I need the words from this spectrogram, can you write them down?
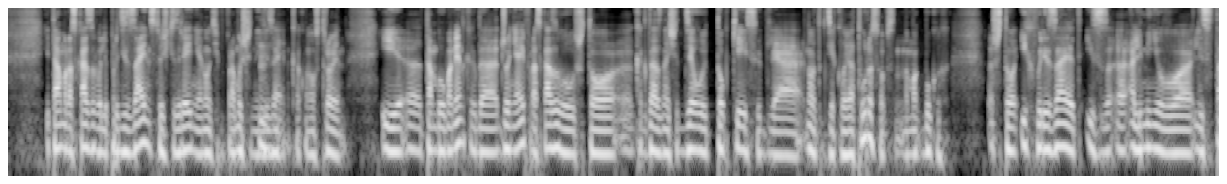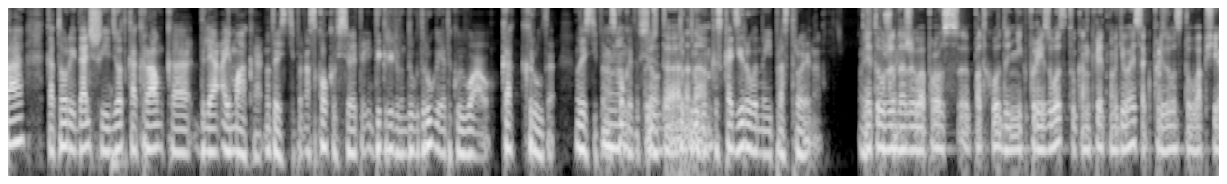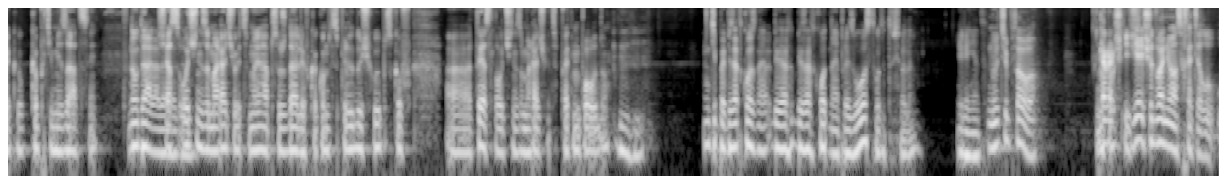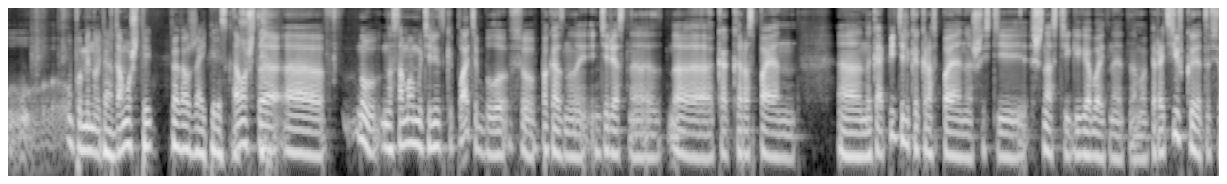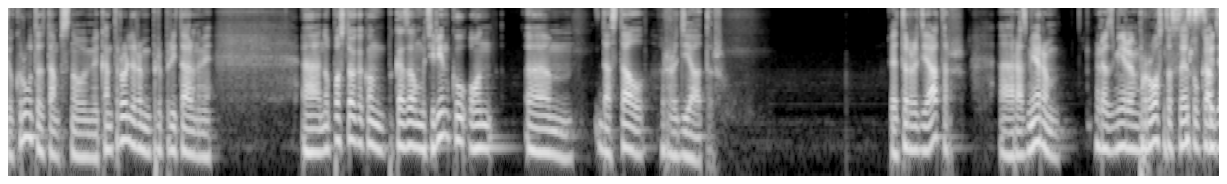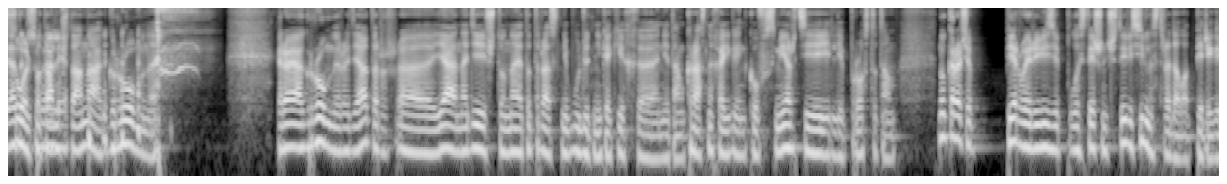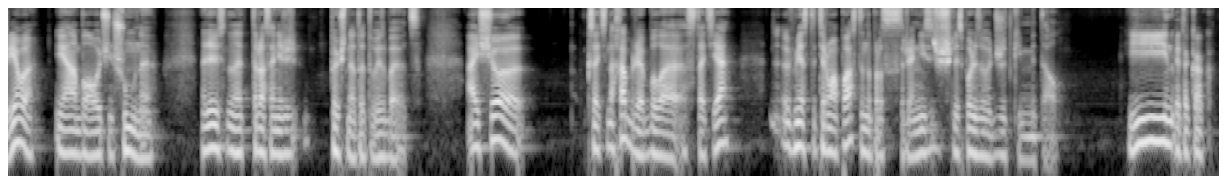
И там рассказывали про дизайн с точки зрения, ну, типа, промышленный mm-hmm. дизайн, как он устроен. И э, там был момент, когда Джонни Айв рассказывал, что э, когда, значит, делают топ-кейсы для, ну, где клавиатура, собственно, на макбуках, что их вырезают из э, алюминиевого листа, который дальше идет как рамка для iMac. Ну, то есть, типа, насколько все это интегрировано друг в друга, я такой, вау, как круто. Ну, то есть, типа, насколько ну, это все есть, да, друг да, друга да. каскадировано и простроено. Очень это уже даже вопрос э, подхода не к производству конкретного девайса, а к производству вообще, к, к оптимизации. Ну да, да. Сейчас да, да, очень заморачивается, мы обсуждали в каком-то из предыдущих выпусков, Тесла э, очень заморачивается по этому поводу. Угу. Ну, типа безотходное, безотходное производство, вот это все, да? Или нет? Ну, типа того. Ну, Короче, я еще два нюанса хотел упомянуть, да, потому что... Ты продолжай пересказ. Потому что э, ну, на самой материнской плате было все показано интересно, э, как распаян э, накопитель, как распаяна 16-гигабайтная там, оперативка, это все круто, там с новыми контроллерами проприетарными. Э, но после того, как он показал материнку, он эм, достал радиатор. Это радиатор размером размером просто с эту консоль, потому что она огромная. Огромный радиатор. Э, я надеюсь, что на этот раз не будет никаких э, не там красных огоньков смерти или просто там... Ну, короче, первая ревизия PlayStation 4 сильно страдала от перегрева, и она была очень шумная. Надеюсь, на этот раз они точно от этого избавятся. А еще, кстати, на Хабре была статья, вместо термопасты на процессоре они решили использовать жидкий металл. И... Это как?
